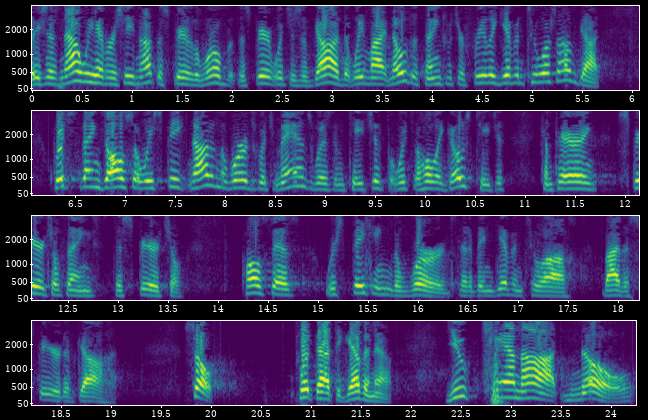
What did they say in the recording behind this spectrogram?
But he says, now we have received not the Spirit of the world, but the Spirit which is of God, that we might know the things which are freely given to us of God. Which things also we speak, not in the words which man's wisdom teacheth, but which the Holy Ghost teacheth, comparing spiritual things to spiritual. Paul says, we're speaking the words that have been given to us by the Spirit of God. So, put that together now. You cannot know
